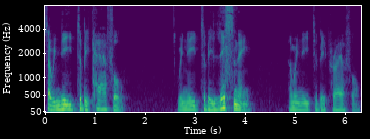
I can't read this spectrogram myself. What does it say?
So we need to be careful. We need to be listening and we need to be prayerful.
